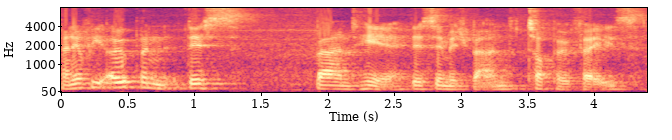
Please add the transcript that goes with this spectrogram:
And if we open this band here, this image band, topo phase,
